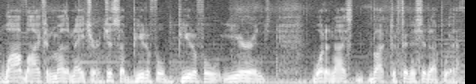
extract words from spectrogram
wildlife and Mother Nature. Just a beautiful, beautiful year, and what a nice buck to finish it up with.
